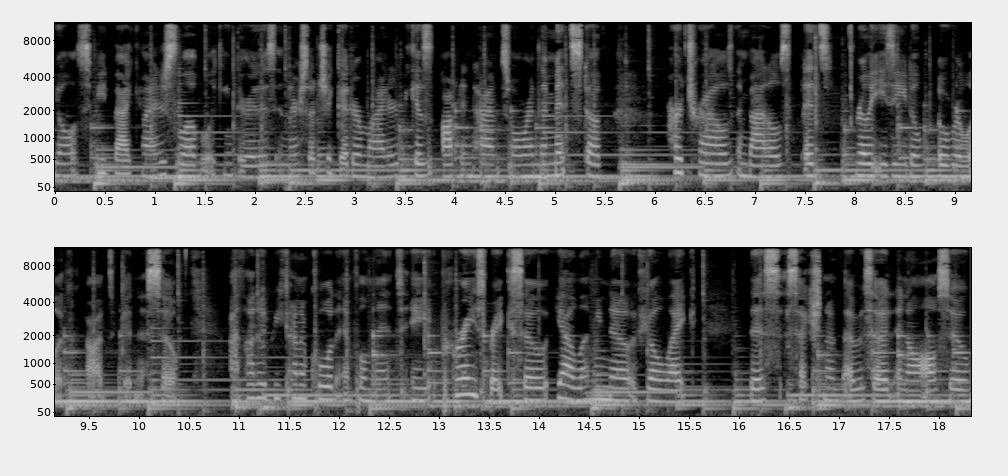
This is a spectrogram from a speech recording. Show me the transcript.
y'all's feedback, and I just love looking through this. And they're such a good reminder because oftentimes when we're in the midst of hard trials and battles, it's really easy to overlook God's goodness. So I thought it'd be kind of cool to implement a praise break. So, yeah, let me know if y'all like this section of the episode, and I'll also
